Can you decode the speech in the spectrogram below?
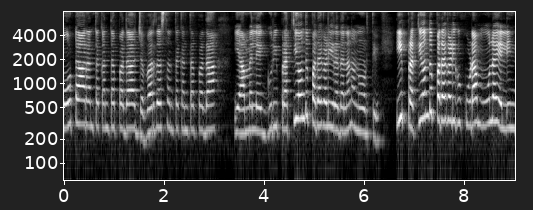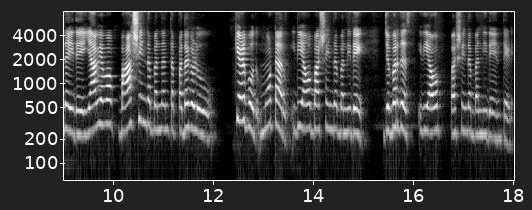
ಮೋಟಾರ್ ಅಂತಕ್ಕಂಥ ಪದ, ಜಬರ್ದಸ್ತ್ ಅಂತಕ್ಕಂಥ ಪದ ಆಮೇಲೆ ಗುರಿ ಪ್ರತಿಯೊಂದು ಪದಗಳಿರೋದನ್ನು ನಾವು ನೋಡ್ತೀವಿ. ಈ ಪ್ರತಿಯೊಂದು ಪದಗಳಿಗೂ ಕೂಡ ಮೂಲ ಎಲ್ಲಿಂದ ಇದೆ? ಯಾವ್ಯಾವ ಭಾಷೆಯಿಂದ ಬಂದಂಥ ಪದಗಳು? ಕೇಳ್ಬೋದು. ಮೋಟಾರು, ಇದು ಯಾವ ಭಾಷೆಯಿಂದ ಬಂದಿದೆ? ಜಬರ್ದಸ್ತ್, ಇದು ಯಾವ ಭಾಷೆಯಿಂದ ಬಂದಿದೆ ಅಂತೇಳಿ.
